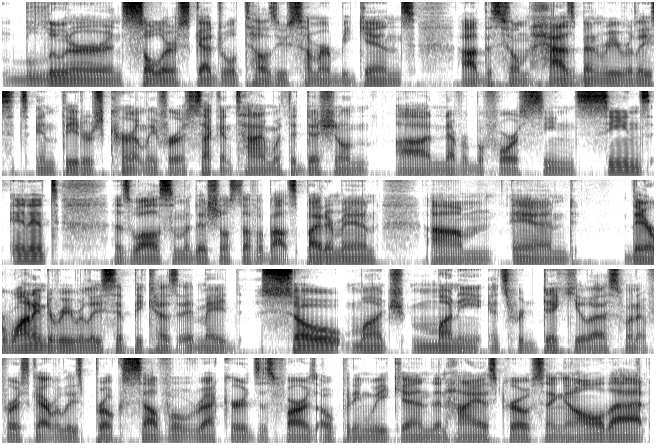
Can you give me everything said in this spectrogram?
lunar and solar schedule tells you summer begins, uh, this film has been re-released. It's in theaters currently for a second time with additional uh, never before seen scenes in it, as well as some additional stuff about Spider-Man. Um, and they're wanting to re-release it because it made so much money. It's ridiculous. When it first got released, broke several records as far as opening weekend and highest grossing and all that.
